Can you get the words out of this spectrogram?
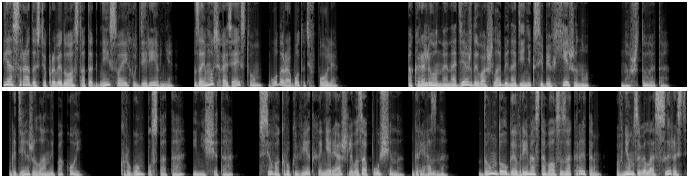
Я с радостью проведу остаток дней своих в деревне, займусь хозяйством, буду работать в поле». Окрыленная надеждой вошла Бенадини к себе в хижину. Но что это? Где желанный покой? Кругом пустота и нищета. Все вокруг ветхо, неряшливо, запущено, грязно. Дом долгое время оставался закрытым. В нем завелась сырость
